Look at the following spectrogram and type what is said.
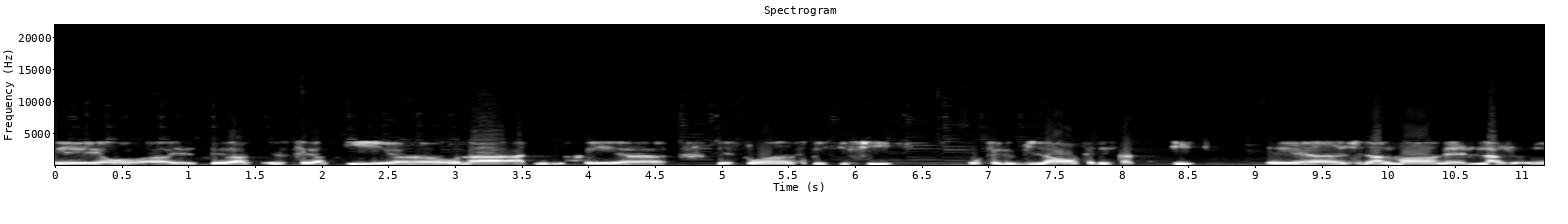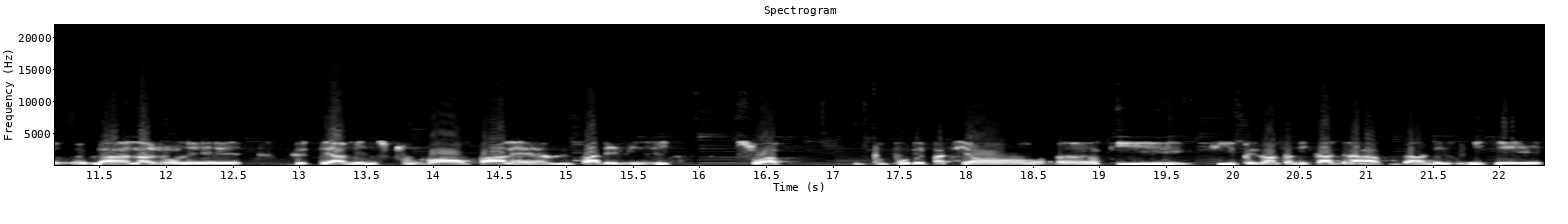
et ceux, à, qui on a administré des soins spécifiques. On fait le bilan, on fait des statistiques et généralement la, la journée se termine souvent par, les, par des visites, soit pour, des patients euh, qui, qui présentent un état grave dans des unités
